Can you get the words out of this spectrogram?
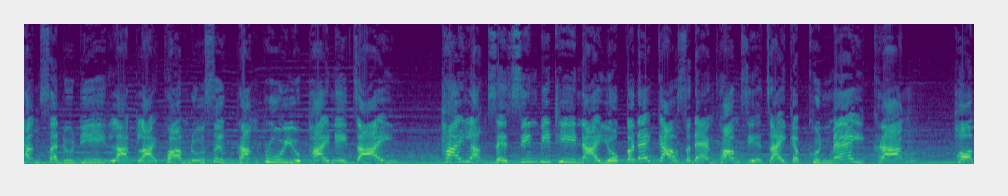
ทั้งสะดุดีหลากหลายความรู้สึกพลังพรูอยู่ภายในใจ ภายหลังเสร็จสิ้นพิธีนายกก็ได้กล่าวแสดงความเสียใจกับคุณแม่อีกครั้ง พร้อม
